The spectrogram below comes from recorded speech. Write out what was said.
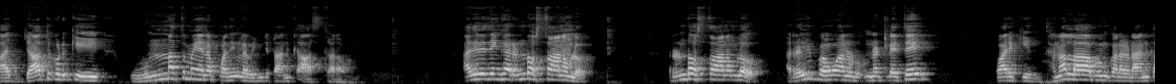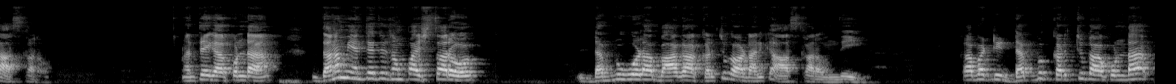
ఆ జాతకుడికి ఉన్నతమైన పదవి లభించడానికి ఆస్కారం ఉంది. అదేవిధంగా రెండో స్థానంలో రెండో స్థానంలో రవి భగవానుడు ఉన్నట్లయితే వారికి ధనలాభం కలగడానికి ఆస్కారం అంతేకాకుండా ధనం ఎంతైతే సంపాదిస్తారో డబ్బు కూడా బాగా ఖర్చు కావడానికి ఆస్కారం ఉంది. కాబట్టి డబ్బు ఖర్చు కాకుండా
